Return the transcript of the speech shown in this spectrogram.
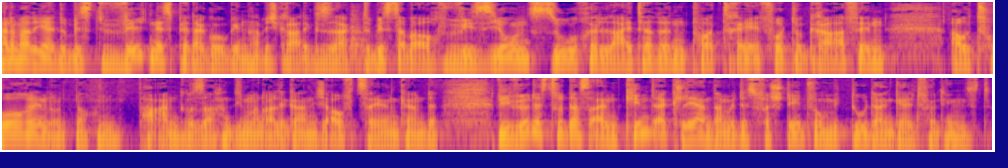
Anna-Maria, du bist Wildnispädagogin, habe ich gerade gesagt. Du bist aber auch Visionssuche, Leiterin, Porträtfotografin, Autorin und noch ein paar andere Sachen, die man alle gar nicht aufzählen könnte. Wie würdest du das einem Kind erklären, damit es versteht, womit du dein Geld verdienst?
